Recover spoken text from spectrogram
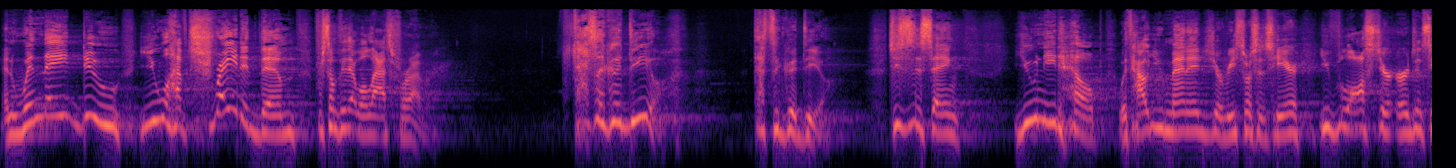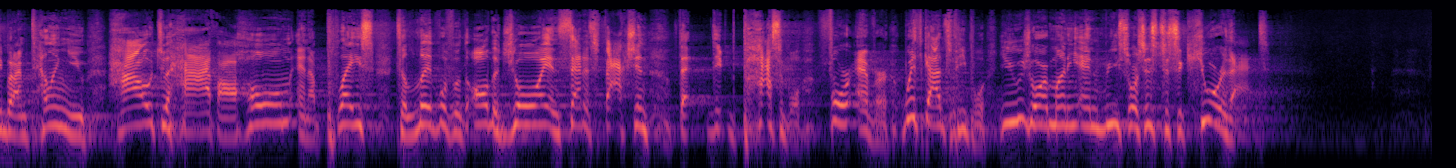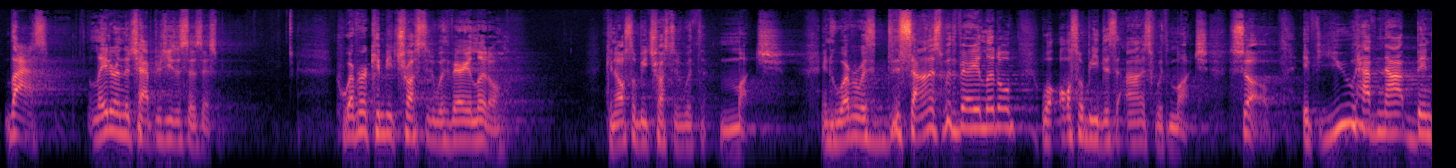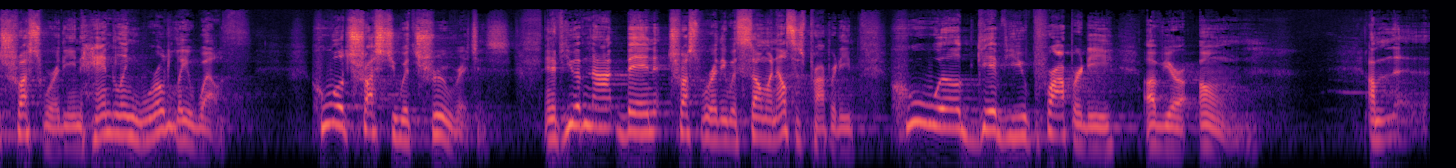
And when they do, you will have traded them for something that will last forever. That's a good deal. That's a good deal. Jesus is saying, you need help with how you manage your resources here. You've lost your urgency, but I'm telling you how to have a home and a place to live with, with all the joy and satisfaction that possible forever with God's people. Use your money and resources to secure that. Last, later in the chapter, Jesus says this Whoever can be trusted with very little can also be trusted with much. And whoever was dishonest with very little will also be dishonest with much. So, if you have not been trustworthy in handling worldly wealth, who will trust you with true riches? And if you have not been trustworthy with someone else's property, who will give you property of your own? Um,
